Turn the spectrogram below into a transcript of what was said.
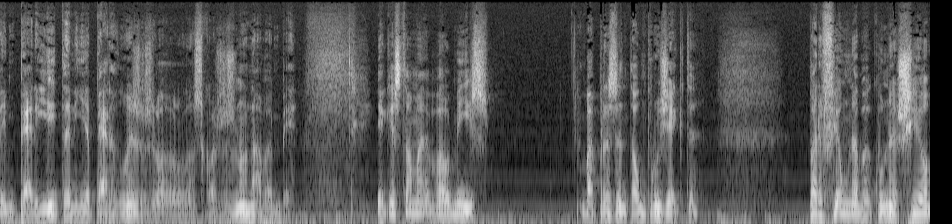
L'imperi tenia pèrdues, les coses no anaven bé. I aquest home, Balmís, va presentar un projecte per fer una vacunació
